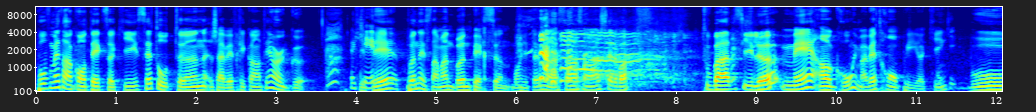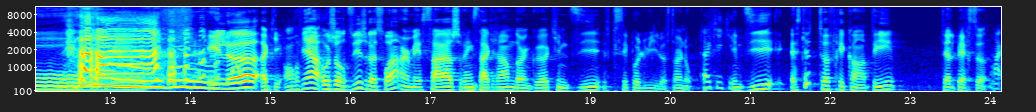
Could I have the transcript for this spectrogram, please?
Pour vous mettre en contexte, OK, cet automne, j'avais fréquenté un gars OK. qui était pas nécessairement une bonne personne. Bon, il était dans la salle en ce moment, je sais. Tout bad s'il est là, mais en gros, il m'avait trompé, OK? Bouh! Et là, OK, on revient à aujourd'hui, je reçois un message sur Instagram d'un gars qui me dit, c'est pas lui, là, c'est un autre. OK, OK. Il me dit Est-ce que tu as fréquenté telle personne? Ouais.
